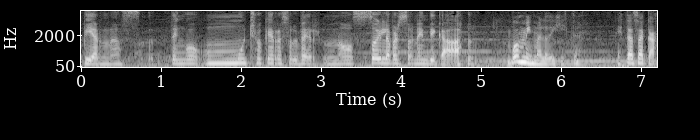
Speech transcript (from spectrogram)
piernas. Tengo mucho que resolver. No soy la persona indicada. Vos misma lo dijiste. Estás acá.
